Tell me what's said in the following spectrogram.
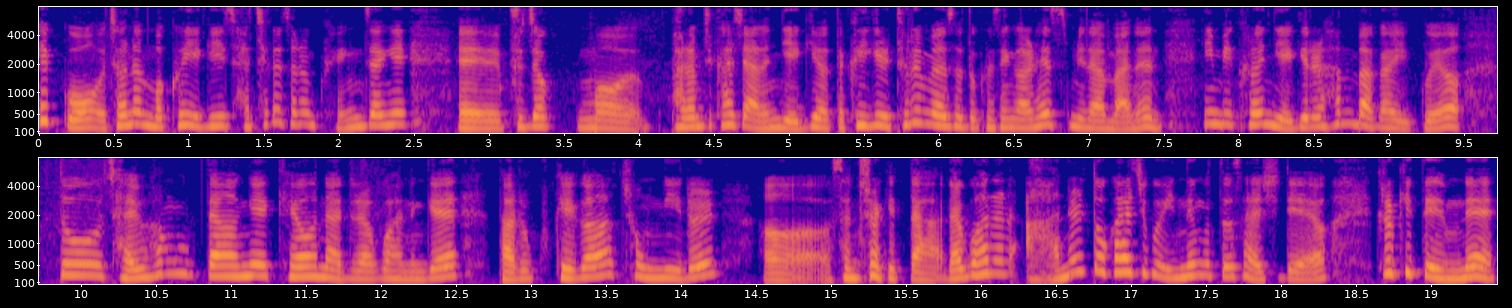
했고 저는 뭐 그 얘기 자체가 저는 굉장히 에, 부적 뭐 바람직하지 않은 얘기였다. 그 얘기를 들으면서도 그 생각을 했습니다만은 이미 그런 얘기를 한 바가 있고요. 또 자유한국당의 개헌안이라고 하는 게 바로 국회가 총리를 어, 선출하겠다라고 하는 안을 또 가지고 있는 것도 사실이에요. 그렇기 때문에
